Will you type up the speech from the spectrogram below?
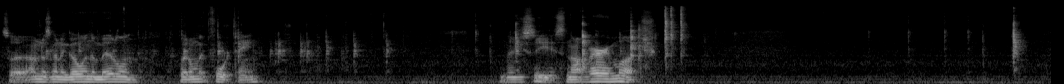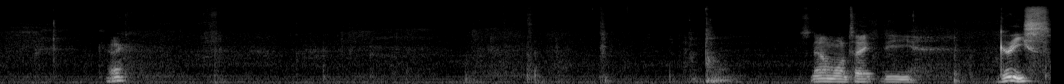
So I'm just going to go in the middle and put them at 14. And as you see, it's not very much. Okay. Now I'm going to take the grease.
